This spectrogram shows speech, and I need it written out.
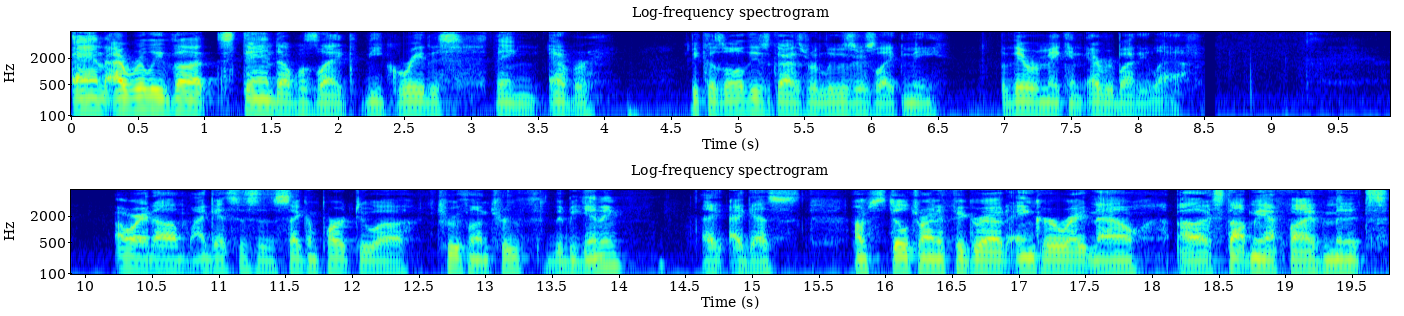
and I really thought stand up was like the greatest thing ever, because all these guys were losers like me, but they were making everybody laugh. All right, um, I guess this is the second part to uh, Truth on Truth, the beginning. I, I guess I'm still trying to figure out Anchor right now. Uh, me at five minutes.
